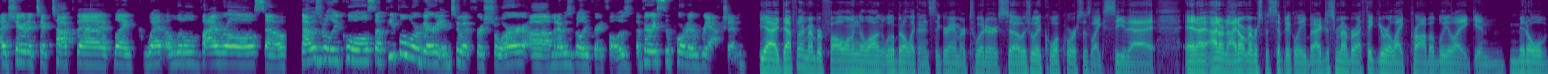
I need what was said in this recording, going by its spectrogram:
I shared a TikTok that like went a little viral, so that was really cool. So people were very into it for sure, um, and I was really grateful. It was a very supportive reaction. Yeah, I definitely remember following along a little bit on like on Instagram or Twitter. So it was really cool, of course, to like see that. And I, I don't know, I don't remember specifically, but I just remember I think you were like probably like in middle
